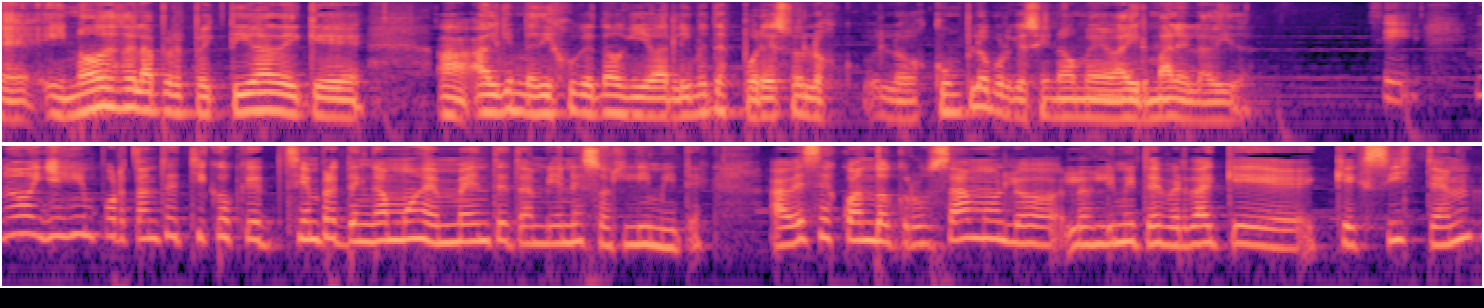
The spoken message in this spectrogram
Eh, y no desde la perspectiva de que ah, alguien me dijo que tengo que llevar límites, por eso los, los cumplo, porque si no me va a ir mal en la vida. Sí, no, y es importante, chicos, que siempre tengamos en mente también esos límites. A veces cuando cruzamos lo- los límites, ¿verdad?, que, que existen,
